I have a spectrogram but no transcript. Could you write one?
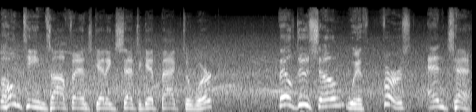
The home team's offense getting set to get back to work. They'll do so with first and 10.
